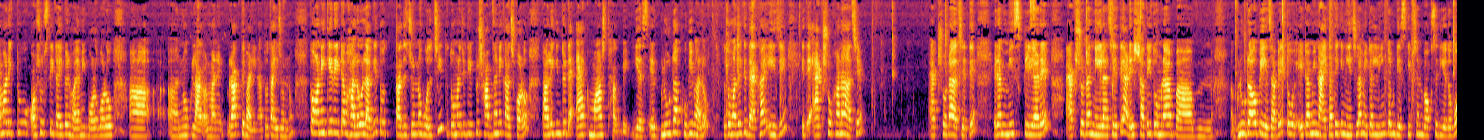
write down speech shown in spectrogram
আমার একটু অস্বস্তি টাইপের হয়। আমি বড় বড় নোক মানে রাখতে পারি না, তো তাই জন্য। তো অনেকের এটা ভালো লাগে, তো তাদের জন্য বলছি, তো তোমরা যদি একটু সাবধানে কাজ করো, তাহলে কিন্তু এটা এক মাস থাকবে। ইয়েস এর গ্লুটা খুবই ভালো। তো তোমাদেরকে দেখায় এই যে এতে একশো খানা আছে। একশোটা আছে এতে। এটা মিস ক্লিয়ারের একশোটা নেল আছে এতে। আর এর সাথেই তোমরা গ্লুটাও পেয়ে যাবে। তো এটা আমি নাইকা থেকে নিয়েছিলাম। এটার লিঙ্ক আমি ডিসক্রিপশন বক্সে দিয়ে দেবো।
